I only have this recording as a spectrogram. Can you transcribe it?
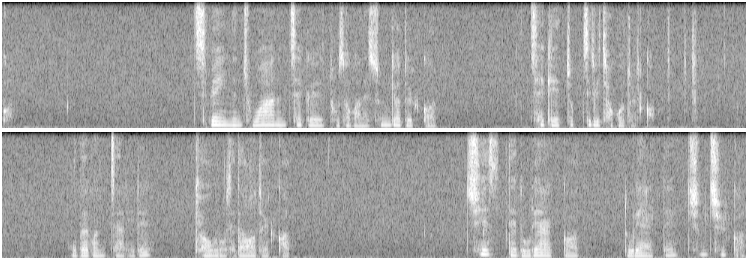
것. 집에 있는 좋아하는 책을 도서관에 숨겨둘 것. 책에 쪽지를 적어둘 것. 500원짜리를 겨울옷에 넣어둘 것. 취했을 때 노래할 것, 노래할 때 춤출 것,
